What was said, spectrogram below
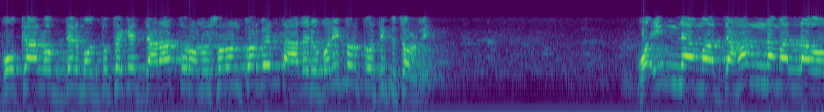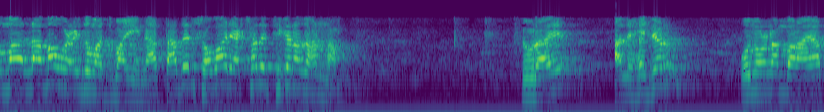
বোকা লোকদের মধ্য থেকে যারা তোর অনুসরণ করবে, তাদের উপরই তোর কর্তৃত্ব চলবে। আর তাদের সবার একসাথে ঠিকানা জাহান্নাম। সুরায় আল হেজের পনেরো নম্বর আয়াত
